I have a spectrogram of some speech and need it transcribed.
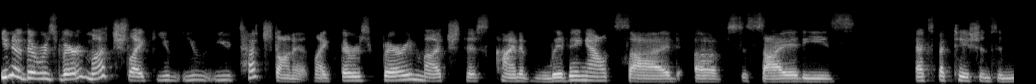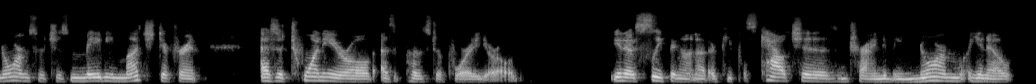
You know, there was very much like you you you touched on it. Like there's very much this kind of living outside of society's expectations and norms, which is maybe much different as a 20 year old as opposed to a 40 year old you know, sleeping on other people's couches and trying to be normal, you know,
